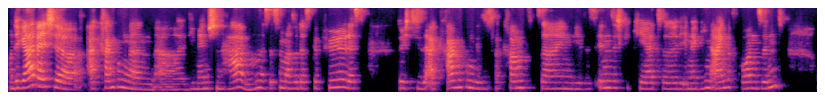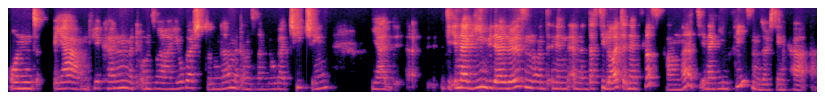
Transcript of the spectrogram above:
Und egal welche Erkrankungen äh, die Menschen haben, es ist immer so das Gefühl, dass durch diese Erkrankung, dieses Verkrampftsein, dieses in sich gekehrte, die Energien eingefroren sind. Und ja, und wir können mit unserer Yogastunde, mit unserem Yoga-Teaching, ja, die Energien wieder lösen und in den, dass die Leute in den Fluss kommen, ne? die Energien fließen durch den Körper.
